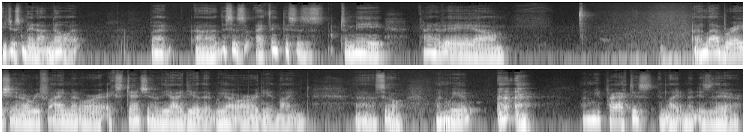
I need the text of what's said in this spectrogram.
You just may not know it. But uh, this is, I think this is, to me, kind of a um, elaboration or refinement or extension of the idea that we are already enlightened. Uh, so when we when we practice, enlightenment is there,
